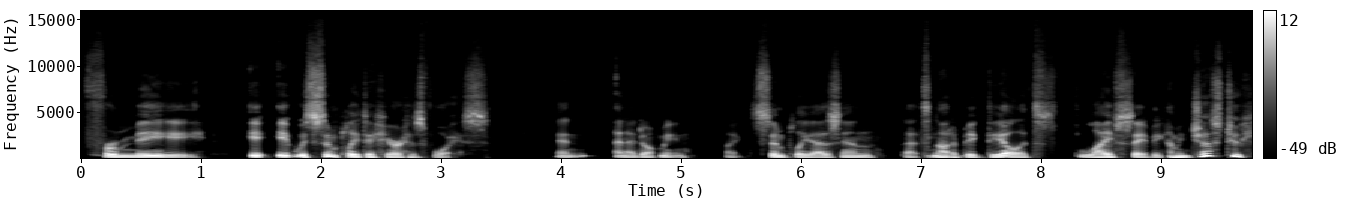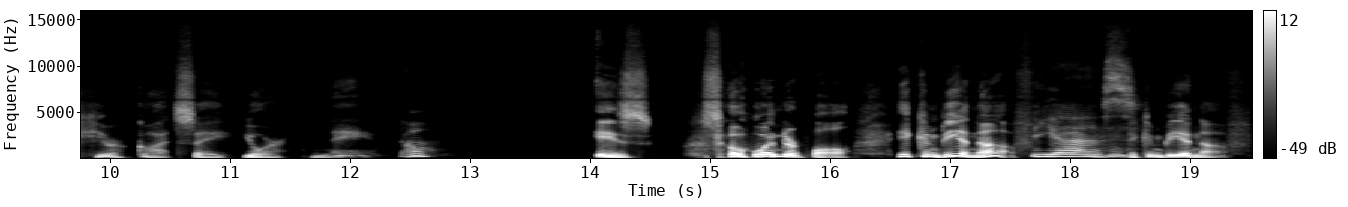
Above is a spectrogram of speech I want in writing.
for me, it, it was simply to hear his voice. And and I don't mean like simply as in that's not a big deal. It's life saving. I mean, just to hear God say your name Oh, is so wonderful. It can be enough. yes. It can be enough.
